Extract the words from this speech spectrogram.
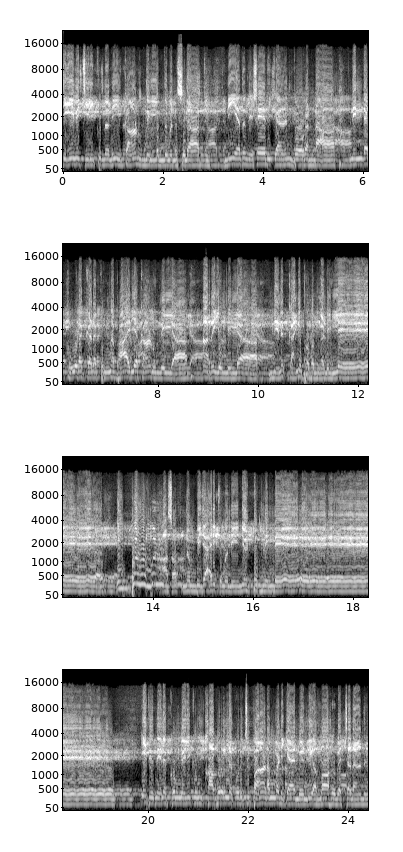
ജീവിച്ചിരിക്കുന്ന നീ കാണുന്നില്ലെന്ന് മനസ്സിലാക്കി നീ അത് നിഷേധിക്കാൻ പോകണ്ട. നിന്റെ കൂടെ കിടക്കുന്ന ഭാര്യ കാണുന്നില്ല അറിയുന്നില്ല നിനക്ക് അനുഭവങ്ങളില്ലേ? ഇപ്പോഴും ആ സ്വപ്നം വിചാരിക്കുമ്പോ നീ ഞെട്ടുന്നില്ലേ? ഖബറിനെ കുറിച്ച് പാഠം പഠിക്കാൻ വേണ്ടി അള്ളാഹു വെച്ചതാണ്.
